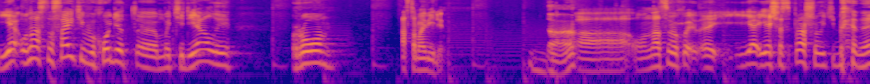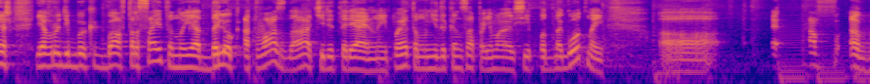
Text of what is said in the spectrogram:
Я, у нас на сайте выходят э, материалы про автомобили. Да. А, у нас выходит... Э, я, я сейчас спрашиваю тебя, знаешь, я вроде бы как бы автор сайта, но я далек от вас, да, территориально, и поэтому не до конца понимаю всей подноготной. А, э, а, а,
